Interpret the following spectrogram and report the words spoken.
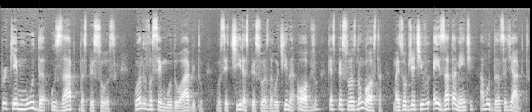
Porque muda os hábitos das pessoas. Quando você muda o hábito, você tira as pessoas da rotina, óbvio que as pessoas não gostam, mas o objetivo é exatamente a mudança de hábito.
